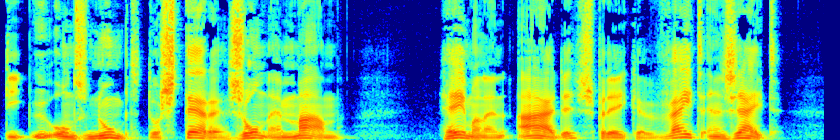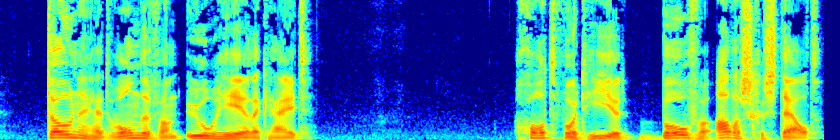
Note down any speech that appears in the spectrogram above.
die u ons noemt door sterren, zon en maan. Hemel en aarde spreken wijd en zijd, tonen het wonder van uw heerlijkheid. God wordt hier boven alles gesteld,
